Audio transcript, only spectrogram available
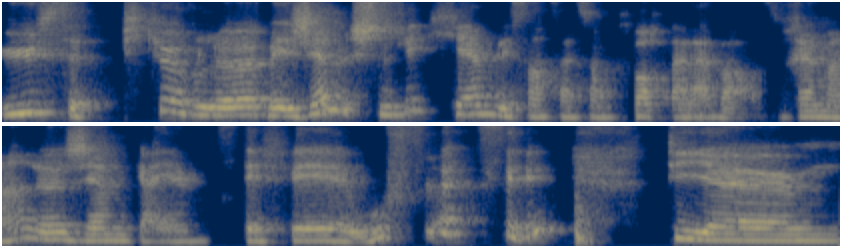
eu cette piqûre-là. Mais j'aime, je suis une fille qui aime les sensations fortes à la base. Vraiment, là, j'aime quand il y a un petit effet ouf, là, Puis, euh,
